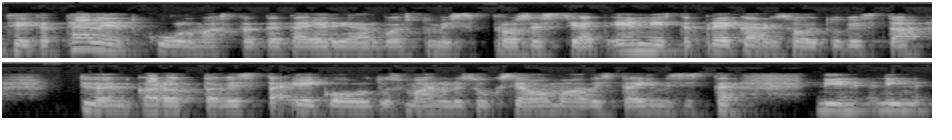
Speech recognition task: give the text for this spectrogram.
siitä talent-kulmasta tätä eriarvoistumisprosessia, että en niistä prekarisoituvista työn kadottavista, ei-koulutusmahdollisuuksia omaavista ihmisistä, niin, niin,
